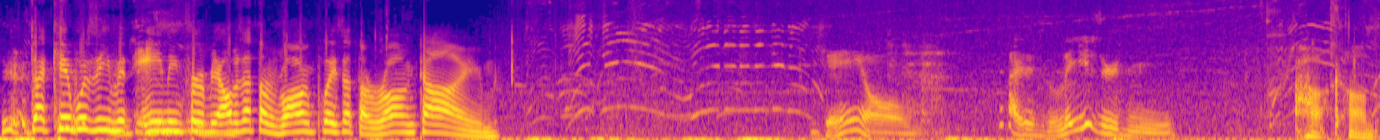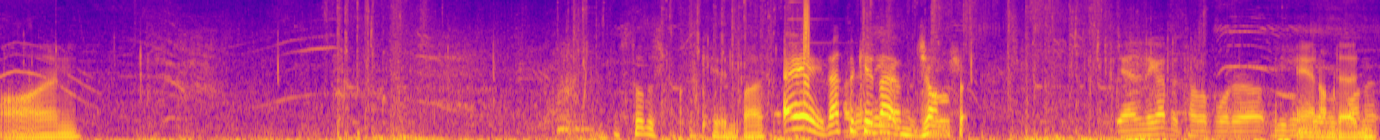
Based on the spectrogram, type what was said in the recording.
That kid wasn't even aiming for me. I was at the wrong place at the wrong time. Damn. That just lasered me. Oh, come on. There's still this kid left. Hey, that's the kid that jumped. Yeah, and they got the teleporter up. He didn't And I'm dead.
